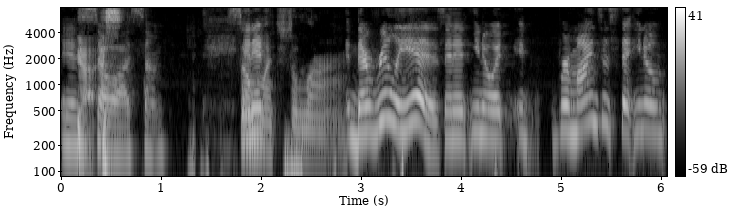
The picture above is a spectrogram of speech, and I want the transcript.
it is yeah, so awesome. So and much it, to learn. There really is. And it you know it, it reminds us that you know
